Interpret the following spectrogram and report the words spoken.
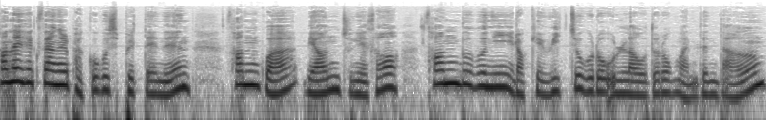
선의 색상을 바꾸고 싶을 때는 선과 면 중에서 선 부분이 이렇게 위쪽으로 올라오도록 만든 다음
